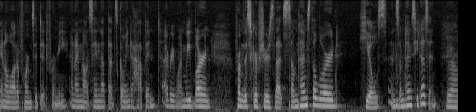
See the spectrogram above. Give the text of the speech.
in a lot of forms, it did for me. And I'm not saying that that's going to happen to everyone. We learn from the scriptures that sometimes the Lord heals and sometimes he doesn't. yeah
